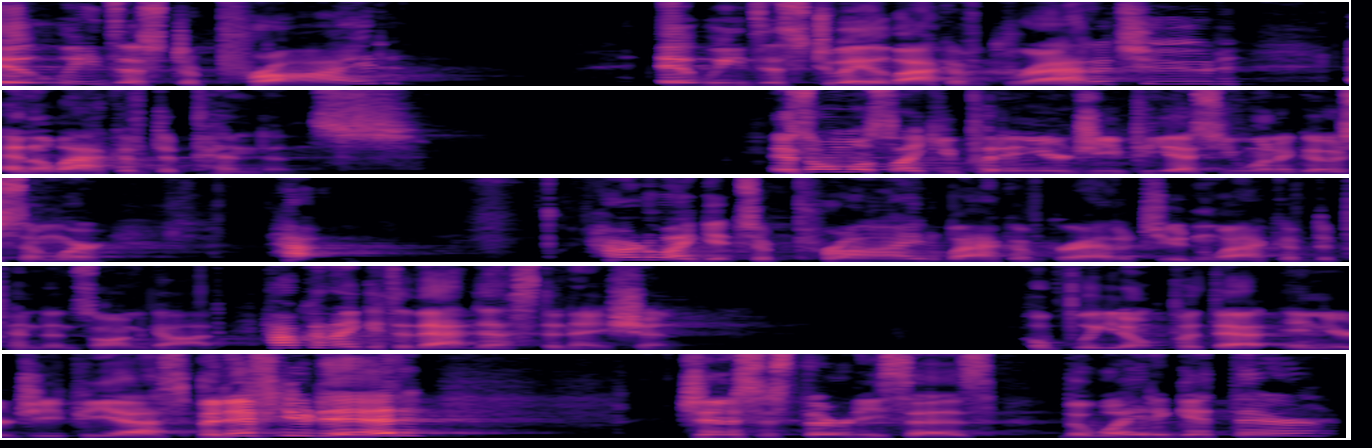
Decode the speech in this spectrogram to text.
it leads us to pride, it leads us to a lack of gratitude, and a lack of dependence. It's almost like you put in your GPS, you want to go somewhere. How, how do I get to pride, lack of gratitude, and lack of dependence on God? How can I get to that destination? Hopefully, you don't put that in your GPS, but if you did, Genesis 30 says the way to get there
